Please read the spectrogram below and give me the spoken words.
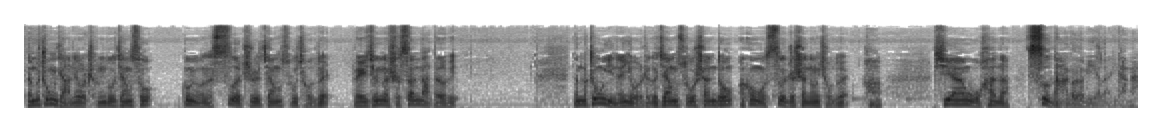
那么中甲呢有成都、江苏，共有呢四支江苏球队。北京呢是三大德比。那么中乙呢有这个江苏、山东啊，共有四支山东球队哈。西安、武汉呢，四大德比了，你看看。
